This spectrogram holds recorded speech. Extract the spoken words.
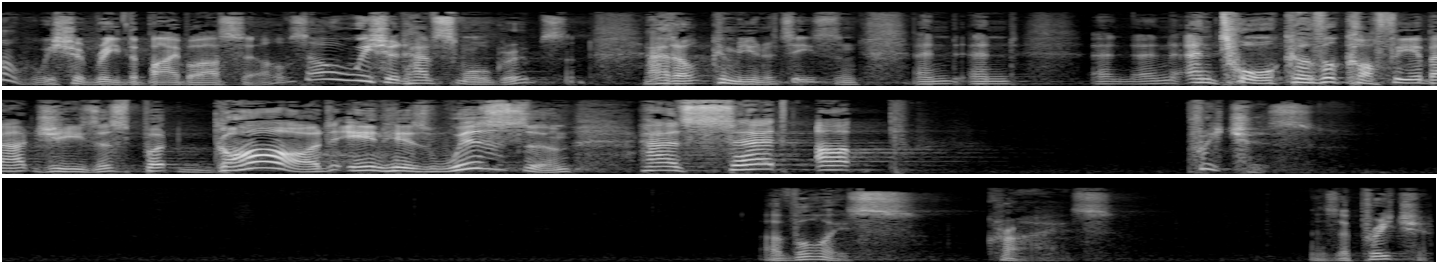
Oh, we should read the Bible ourselves. Oh, we should have small groups and adult communities and, and, and, and, and, and talk over coffee about Jesus. But God, in His wisdom, has set up preachers. A voice cries. There's a preacher.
